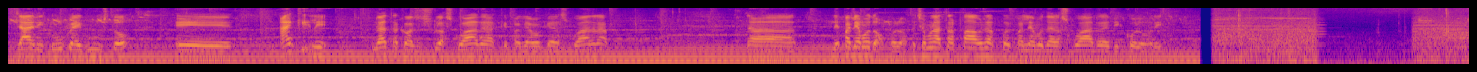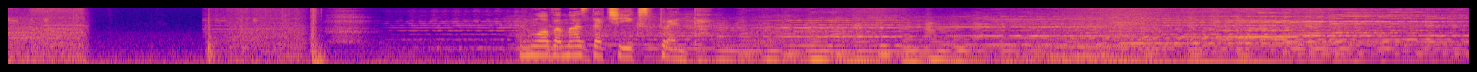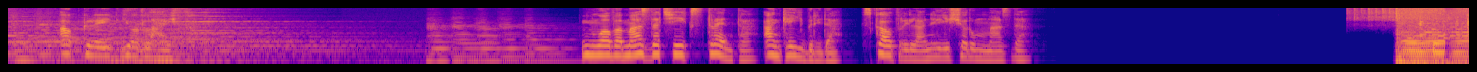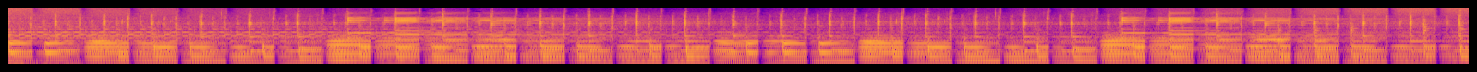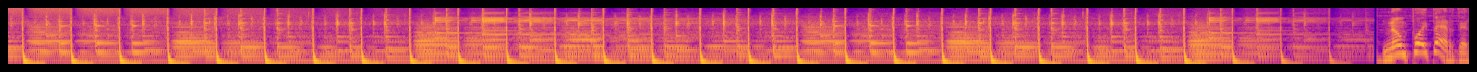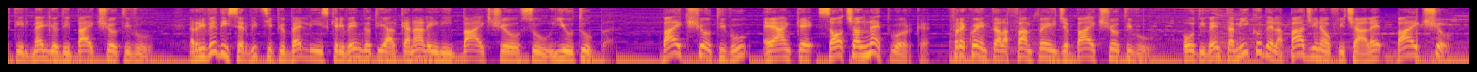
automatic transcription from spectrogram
Gianni comunque hai gusto e anche le, un'altra cosa sulla squadra, che parliamo anche della squadra, uh, ne parliamo dopo, no? facciamo un'altra pausa, poi parliamo della squadra e dei colori. Nuova Mazda CX-30. Upgrade your life. Nuova Mazda CX-30, anche ibrida. Scoprila negli showroom Mazda. Non puoi perderti il meglio di Bike Show TV. Rivedi i servizi più belli iscrivendoti al canale di Bike Show su YouTube. Bike Show TV è anche social network. Frequenta la fanpage Bike Show TV o diventa amico della pagina ufficiale Bike Show.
